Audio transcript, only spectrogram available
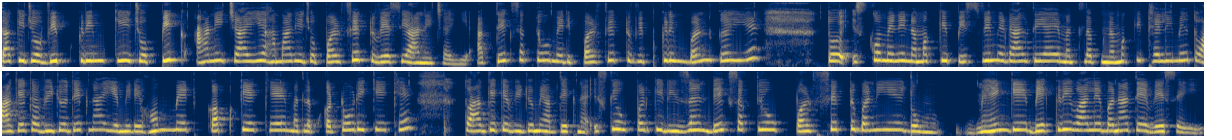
ताकि जो विप क्रीम की जो पिक आनी चाहिए, हमारी जो परफेक्ट वैसी आनी चाहिए। आप देख सकते हो मेरी परफेक्ट विप क्रीम बन गई है। तो इसको मैंने नमक की पिसवी में डाल दिया है मतलब नमक की थैली में तो आगे का वीडियो देखना। ये मेरे होममेड कप केक है मतलब कटोरी केक है। तो आगे के वीडियो में आप देखना। इसके ऊपर की डिज़ाइन देख सकते हो। परफेक्ट बनी है, जो महँगे बेकरी वाले बनाते हैं, वैसे ही।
